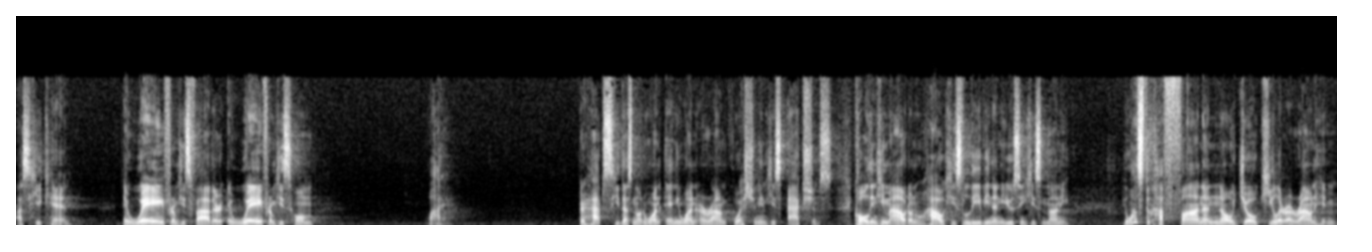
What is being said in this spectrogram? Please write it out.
as he can, away from his father, away from his home. Why? Perhaps he does not want anyone around questioning his actions, calling him out on how he's living and using his money. He wants to have fun and no Joe killer around him.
